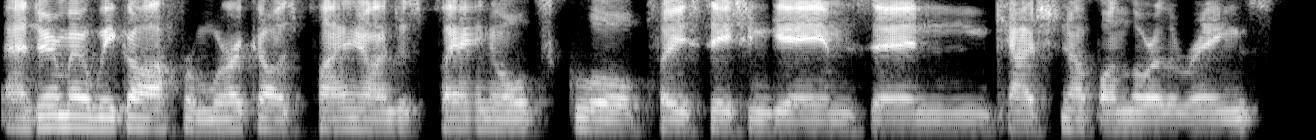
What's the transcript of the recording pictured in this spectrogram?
and during my week off from work, I was planning on just playing old school PlayStation games and catching up on Lord of the Rings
